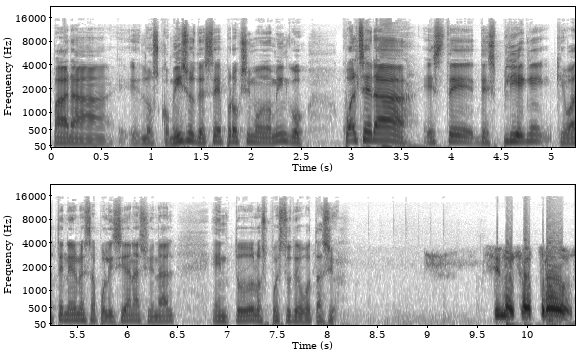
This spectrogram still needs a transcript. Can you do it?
para eh, los comicios de este próximo domingo. ¿Cuál será este despliegue que va a tener nuestra Policía Nacional en todos los puestos de votación? Sí, nosotros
